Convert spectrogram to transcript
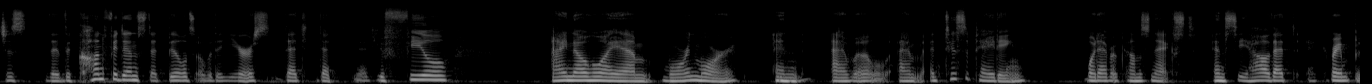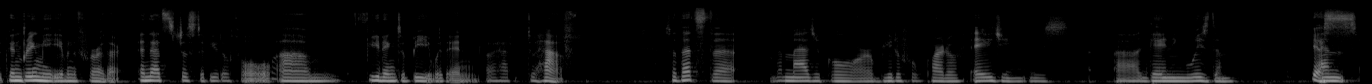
just the, the confidence that builds over the years that, that, that you feel I know who I am more and more, and I will. I'm anticipating whatever comes next, and see how that can bring me even further. And that's just a beautiful um, feeling to be within, or have to have. So that's the the magical or beautiful part of aging is uh, gaining wisdom. Yes, and self-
